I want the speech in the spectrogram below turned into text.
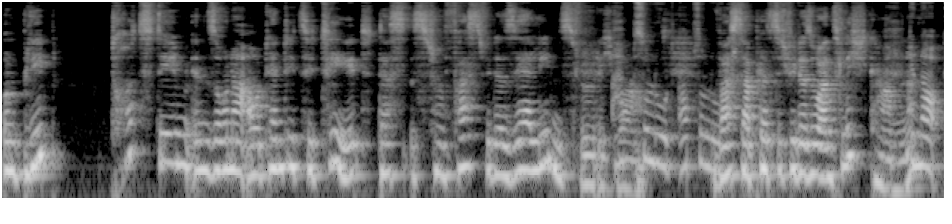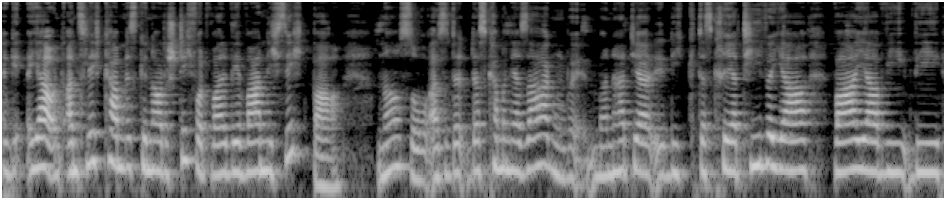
und blieb trotzdem in so einer Authentizität, dass es schon fast wieder sehr liebenswürdig war. Absolut, absolut. Was da plötzlich wieder so ans Licht kam. Ne? Genau, ja, und ans Licht kam ist genau das Stichwort, weil wir waren nicht sichtbar. Ne, so, also das, das kann man ja sagen. Man hat ja, die, das kreative Jahr war ja, wie, wie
